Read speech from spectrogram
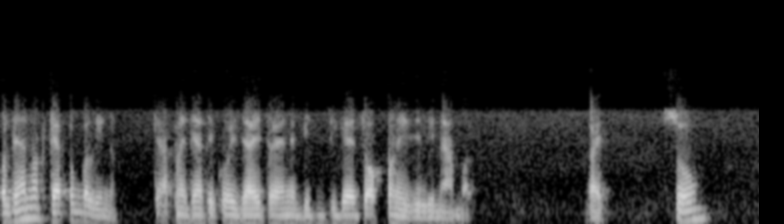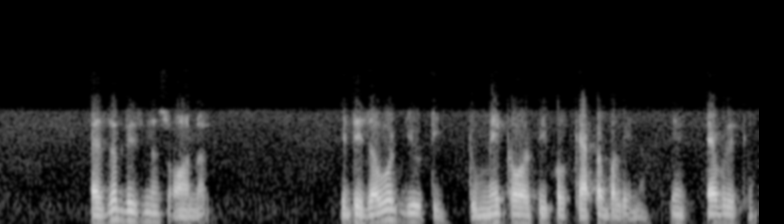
or they are not capable enough કે આપણે ત્યાંથી કોઈ જાય તો એને બીજી જગ્યાએ જોબ પણ ઇઝીલી ના મળે. Right so as a business owner it is our duty to make our people capable in in everything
